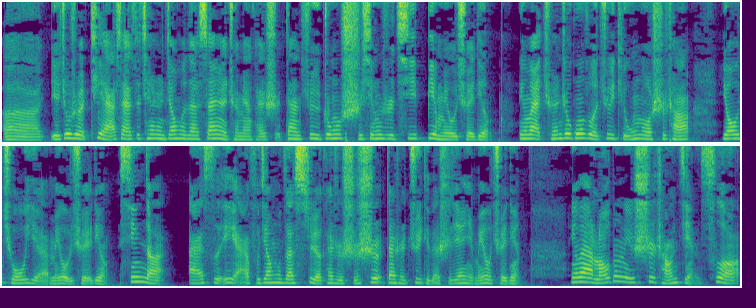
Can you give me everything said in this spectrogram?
呃，也就是 TSS 签证将会在三月全面开始，但最终实行日期并没有确定。另外，全职工作具体工作时长要求也没有确定。新的 SAF 将会在四月开始实施，但是具体的时间也没有确定。另外，劳动力市场检测，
